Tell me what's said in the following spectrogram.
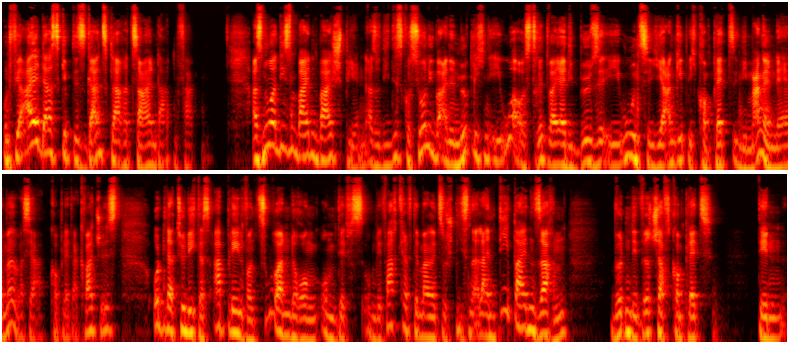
Und für all das gibt es ganz klare Zahlen, Daten, Fakten. Also nur an diesen beiden Beispielen. Also die Diskussion über einen möglichen EU-Austritt, weil ja die böse EU uns hier angeblich komplett in die Mangel nähme, was ja kompletter Quatsch ist. Und natürlich das Ablehnen von Zuwanderung, um, das, um den Fachkräftemangel zu schließen. Allein die beiden Sachen würden die Wirtschaft komplett den,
